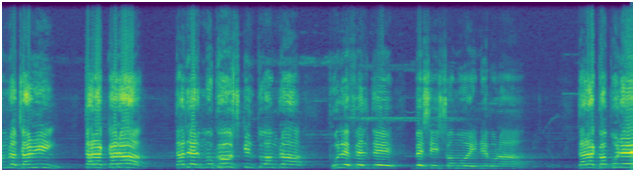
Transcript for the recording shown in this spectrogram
আমরা জানি তারা কারা, তাদের মুখোশ কিন্তু আমরা খুলে ফেলতে বেশি সময় নেব না। তারা গোপনে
